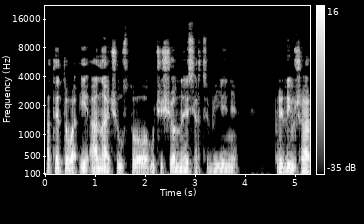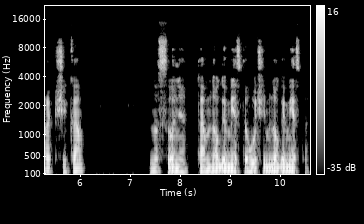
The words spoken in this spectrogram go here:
От этого и она чувствовала учащенное сердцебиение, прилив жара к щекам. Но Соня, там много места, очень много места,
